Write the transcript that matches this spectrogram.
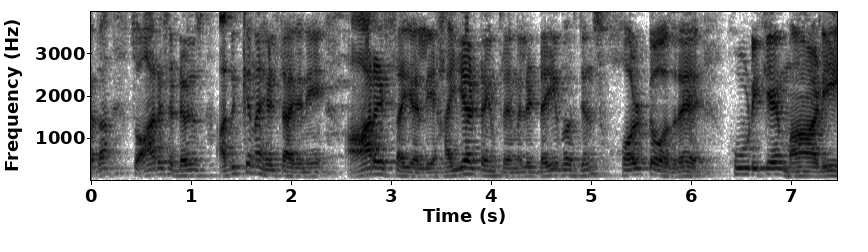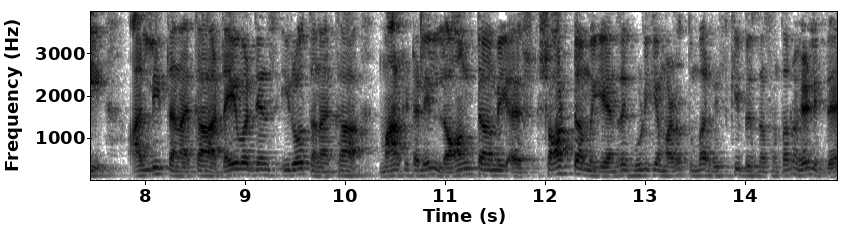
ಆಯ್ತಾ so R S I divergence ಅದಕ್ಕೆ ನಾನು ಹೇಳ್ತಾ ಇದ್ದೀನಿ ಆರ್ ಎಸ್ ಐಯಲ್ಲಿ ಹೈಯರ್ ಟೈಮ್ ಫ್ರೇಮಲ್ಲಿ ಡೈವರ್ಜೆನ್ಸ್ ಹೊರಟೋದ್ರೆ ಹೂಡಿಕೆ ಮಾಡಿ, ಅಲ್ಲಿ ತನಕ ಡೈವರ್ಜೆನ್ಸ್ ಇರೋ ತನಕ ಮಾರ್ಕೆಟಲ್ಲಿ ಲಾಂಗ್ ಟರ್ಮಿಗೆ ಶಾರ್ಟ್ ಟರ್ಮಿಗೆ ಅಂದರೆ ಹೂಡಿಕೆ ಮಾಡೋದು ತುಂಬ ರಿಸ್ಕಿ ಬಿಸ್ನೆಸ್ ಅಂತಲೂ ಹೇಳಿದ್ದೆ.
